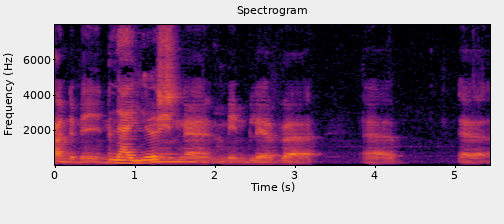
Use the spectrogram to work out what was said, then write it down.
pandemin. nej, just Min, eh, min blev... eh, eh,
